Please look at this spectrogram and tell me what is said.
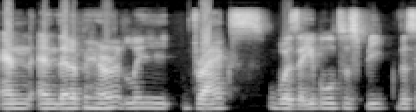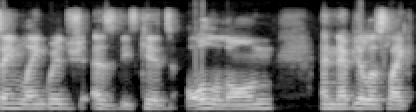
And and then apparently Drax was able to speak the same language as these kids all along. And Nebula's like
